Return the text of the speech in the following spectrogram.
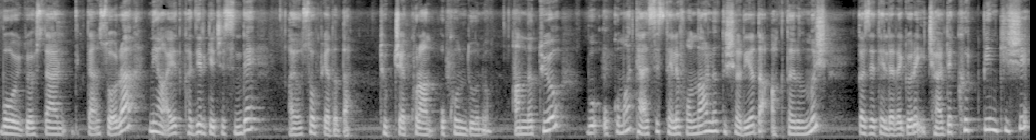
boy gösterdikten sonra nihayet Kadir Gecesi'nde Ayasofya'da da Türkçe Kur'an okunduğunu anlatıyor. Bu okuma telsiz telefonlarla dışarıya da aktarılmış. Gazetelere göre içeride 40 bin kişi,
